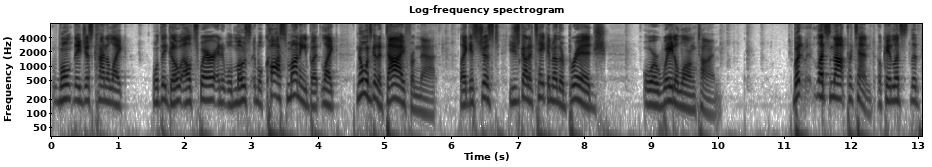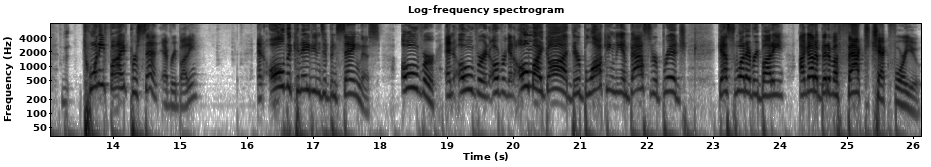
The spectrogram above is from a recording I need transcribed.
won't they just kind of like won't they go elsewhere and it will most it will cost money, but like no one's going to die from that. Like it's just you just got to take another bridge or wait a long time. But let's not pretend. Okay, let's the 25% everybody. And all the Canadians have been saying this over and over and over again. Oh my god, they're blocking the Ambassador Bridge. Guess what everybody? I got a bit of a fact check for you.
